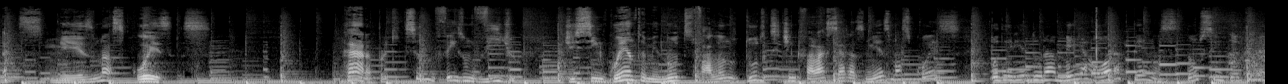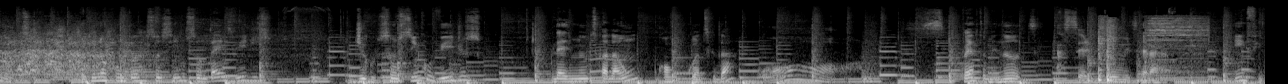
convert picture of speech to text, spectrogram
Das mesmas coisas. Cara, por que, que você não fez um vídeo de 50 minutos falando tudo que você tinha que falar se eram as mesmas coisas? Poderia durar meia hora apenas, não 50 minutos. Pra quem não acompanha o raciocínio, são 10 vídeos. Digo, são 5 vídeos, 10 minutos cada um. Qual, quantos que dá? Oh, 50 minutos? Acertou, miserável. Enfim.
